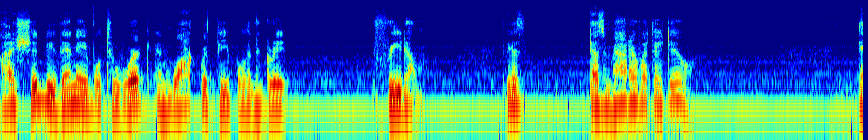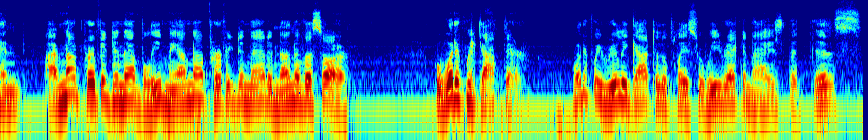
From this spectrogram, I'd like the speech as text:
I should be then able to work and walk with people in a great freedom. Because it doesn't matter what they do. And I'm not perfect in that, believe me, I'm not perfect in that, and none of us are. But what if we got there? What if we really got to the place where we recognize that this,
